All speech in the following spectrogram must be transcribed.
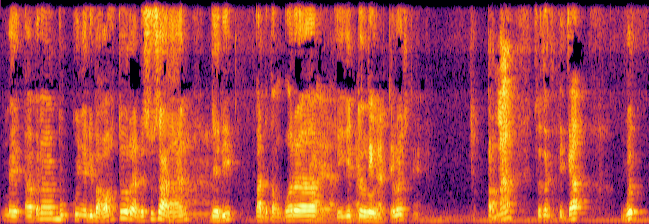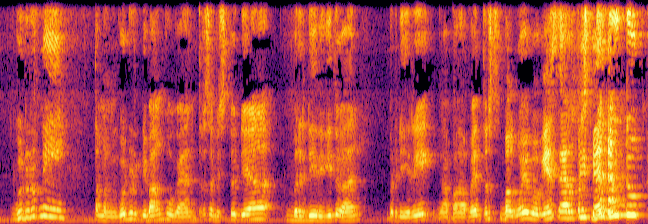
me- apa namanya bukunya di bawah tuh rada susah kan. Jadi pada tengkorup Ah, iya. kayak gitu. Ngerti, ngerti, terus ngerti. pernah suatu ketika gue gue duduk nih temen gue duduk di bangku kan terus habis itu dia berdiri gitu kan berdiri ngapa-ngapain terus bangkunya gue geser terus dia duduk.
